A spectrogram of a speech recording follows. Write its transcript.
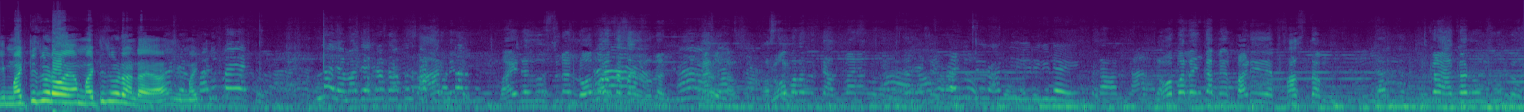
ఈ మట్టి చూడవా మట్టి చూడండి ఆయా ఈ మట్టి లోపల ఇంకా మేము పడి ఫస్తాం. ఇక్కడ అక్కడ రూమ్ చూపాం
